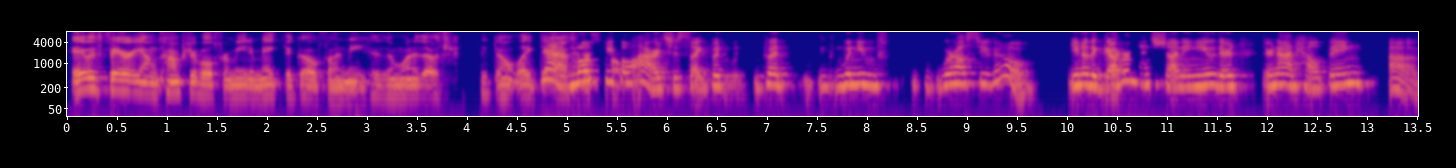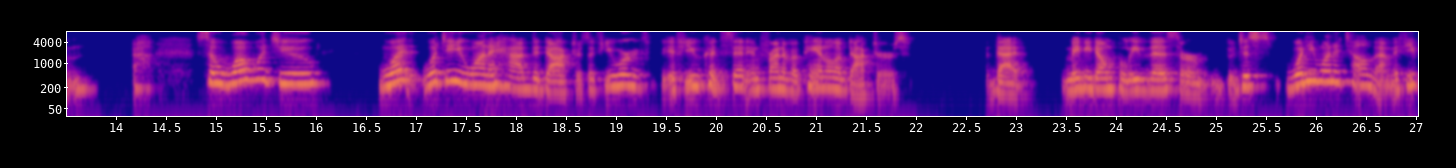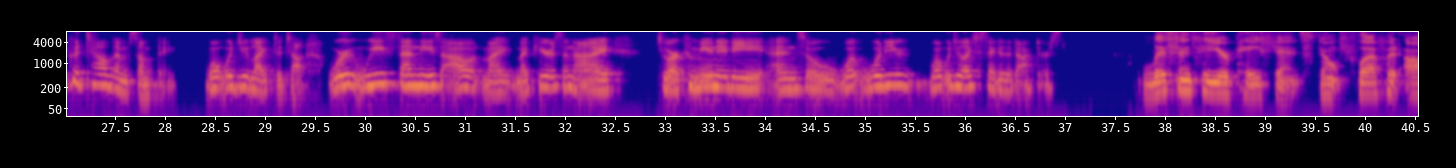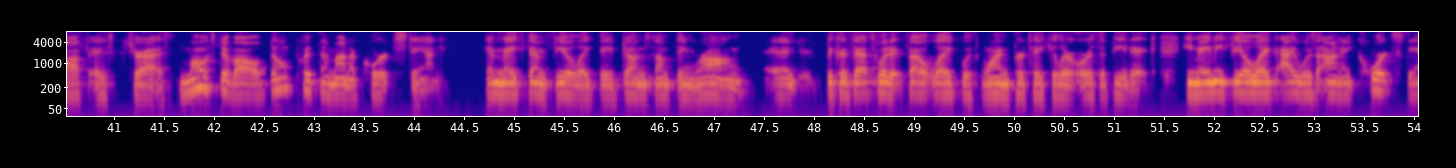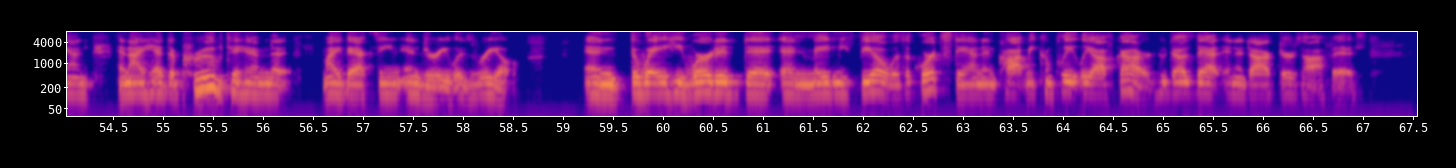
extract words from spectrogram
it was very uncomfortable for me to make the GoFundMe because I'm one of those that don't like yeah most people help. are. It's just like but but when you where else do you go? You know the government's right. shunning you. They're they're not helping. Um so what would you what what do you want to have the doctors? If you were if you could sit in front of a panel of doctors that maybe don't believe this or just what do you want to tell them? If you could tell them something what would you like to tell? We we send these out my my peers and i to our community and so what what do you what would you like to say to the doctors? Listen to your patients. Don't fluff it off as stress. Most of all don't put them on a court stand and make them feel like they've done something wrong and because that's what it felt like with one particular orthopedic. He made me feel like i was on a court stand and i had to prove to him that my vaccine injury was real and the way he worded it and made me feel was a court stand and caught me completely off guard who does that in a doctor's office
